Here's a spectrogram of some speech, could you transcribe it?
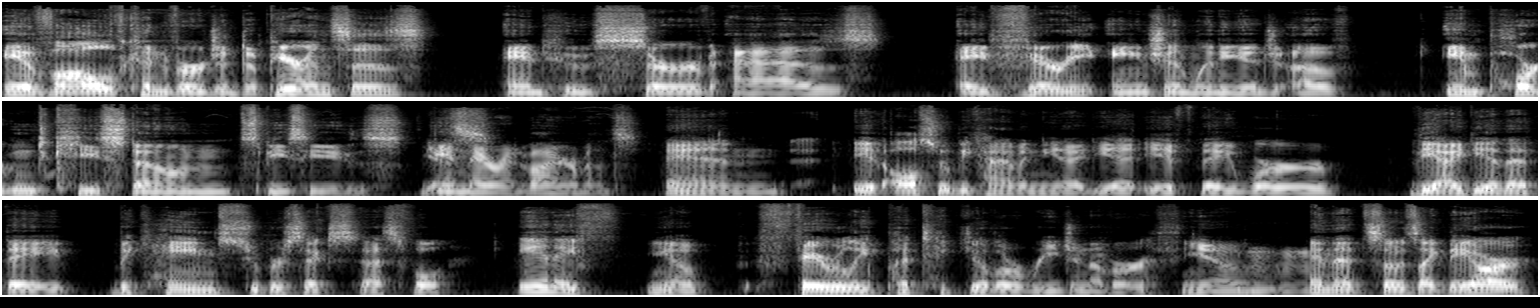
evolve convergent appearances and who serve as a very ancient lineage of important keystone species Yes. in their environments. and it also be kind of a neat idea if they were the idea that they became super successful in a you know fairly particular region of earth you know Mhm. and that so it's like they are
